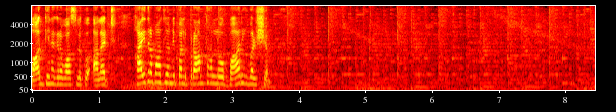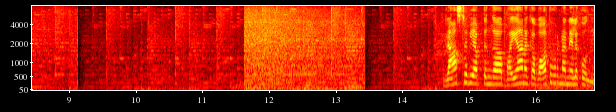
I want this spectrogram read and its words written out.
భాగ్యనగర వాసులకు అలర్ట్. హైదరాబాద్లోని పలు ప్రాంతాల్లో భారీ వర్షం. రాష్ట్ర వ్యాప్తంగా భయానక వాతావరణం నెలకొంది.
